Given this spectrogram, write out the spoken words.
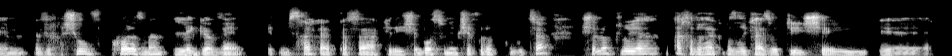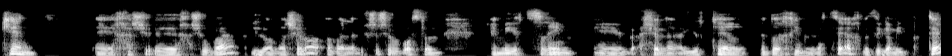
um, וחשוב כל הזמן לגוון את משחק ההתקפה כדי שבוסטון ימשיכו להיות קבוצה שלא תלויה אך ורק בזריקה הזאת שהיא uh, כן uh, חש, uh, חשובה, אני לא אומר שלא, אבל אני חושב שבבוסטון הם מייצרים אה, השנה יותר דרכים לנצח, וזה גם מתבטא,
